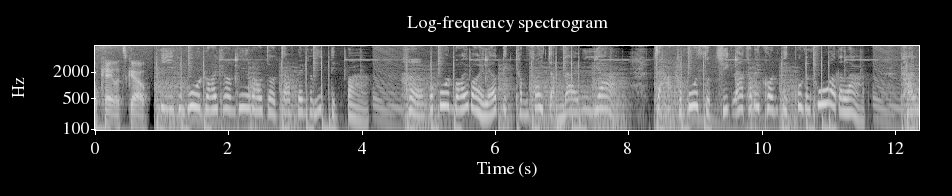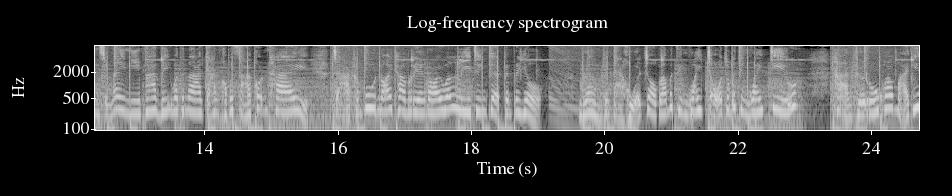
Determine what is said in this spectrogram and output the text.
Okay, let's go. มีคำพูดร้อยคำที่เราจดจำเป็นคำที่ติดปาก หากว่าพูดบ่อยๆ แล้วติดคำสร้อยจำได้ไม่ยาก จากคำพูดสุดชิคแล้วทำให้คนติดพูดกันทั่วตลาด ท่านจะไม่มีพลาดวิวัฒนาการของภาษาคนไทย จากคำพูดน้อยคำเรียงร้อยวลีจึงเกิดเป็นประโยค เริ่มตั้งแต่หัวโจกแล้วมาถึงไวโจจนไปถึงไวจิ๋วหากเธอรู้ความหมายที่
